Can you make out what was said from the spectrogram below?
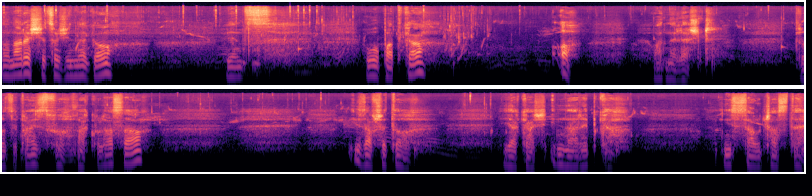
No nareszcie coś innego. Więc łopatka. O, ładny leszcz. Drodzy Państwo, na kulasa. I zawsze to jakaś inna rybka niż cały czas te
